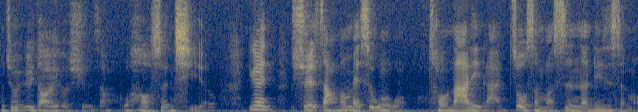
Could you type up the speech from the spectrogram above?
我就遇到一个学长，我好神奇哦，因为学长都每次问我从哪里来，做什么事，能力是什么，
